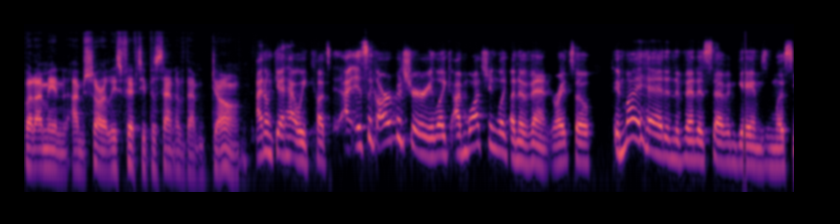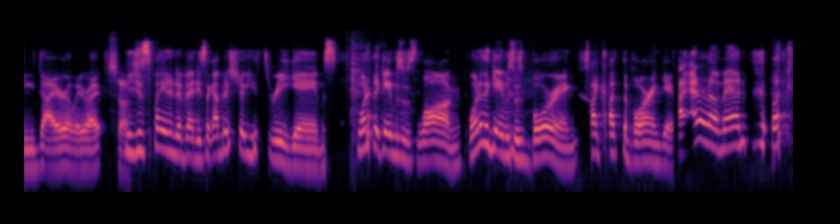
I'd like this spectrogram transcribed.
But I mean, I'm sure at least 50% of them don't. I don't get how he cuts. It's like arbitrary. Like I'm watching like an event, right? So in my head, an event is seven games unless you die early, right? So he's just playing an event. He's like, I'm going to show you three games. One of the games was long. One of the games was boring. So I cut the boring game. I, I don't know, man. Like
